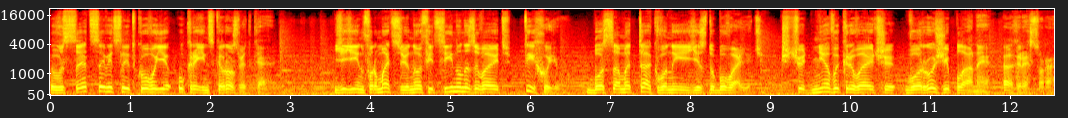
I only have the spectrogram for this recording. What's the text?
все це відслідковує українська розвідка. Її інформацію неофіційно називають тихою, бо саме так вони її здобувають, щодня викриваючи ворожі плани агресора.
